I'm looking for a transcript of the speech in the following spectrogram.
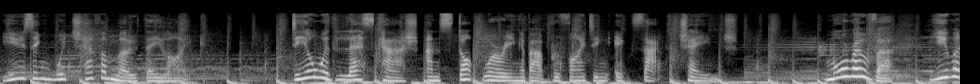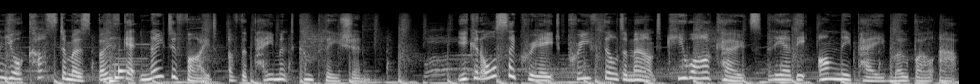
using whichever mode they like. Deal with less cash and stop worrying about providing exact change. Moreover, you and your customers both get notified of the payment completion. You can also create pre-filled amount QR codes via the OmniPay mobile app.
